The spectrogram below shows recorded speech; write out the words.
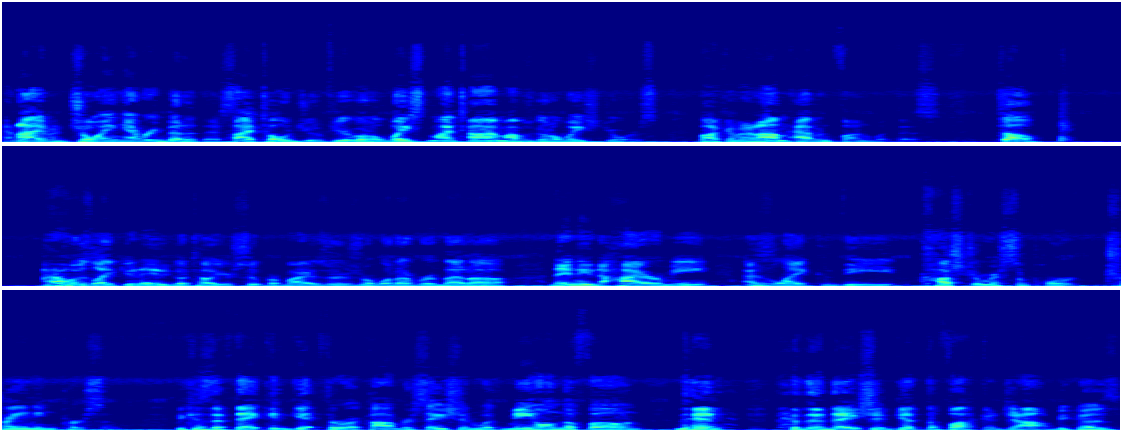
And I am enjoying every bit of this. I told you if you're going to waste my time, I was going to waste yours. Fucking, and I'm having fun with this. So I was like, you need to go tell your supervisors or whatever that, uh, they need to hire me as like the customer support training person. Because if they could get through a conversation with me on the phone, then then they should get the fucking job because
